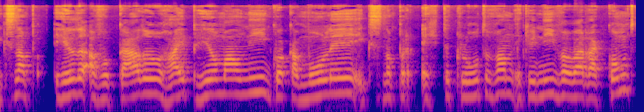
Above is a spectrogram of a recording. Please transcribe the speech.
Ik snap heel de avocado-hype helemaal niet. Guacamole, ik snap er echt de kloten van. Ik weet niet van waar dat komt.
